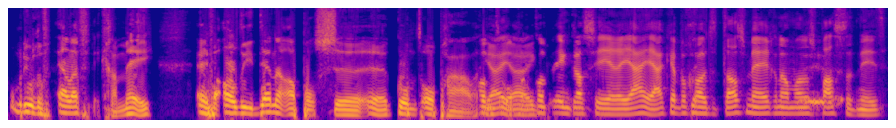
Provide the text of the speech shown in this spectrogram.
om een uur of elf, ik ga mee, even al die dennenappels eh, eh, komt ophalen. Komt, ja, ja, op, ik- komt incasseren. Ja, ja, ik heb een grote tas meegenomen, anders past het niet.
